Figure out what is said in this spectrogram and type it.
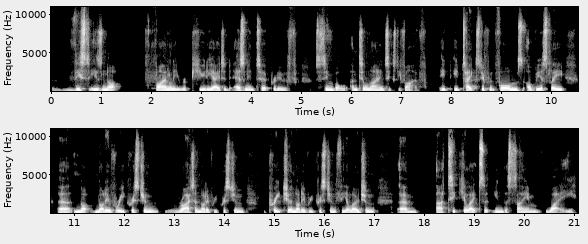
this is not finally repudiated as an interpretive symbol until 1965. It, it takes different forms. Obviously, uh, not not every Christian writer, not every Christian preacher, not every Christian theologian um, articulates it in the same way.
